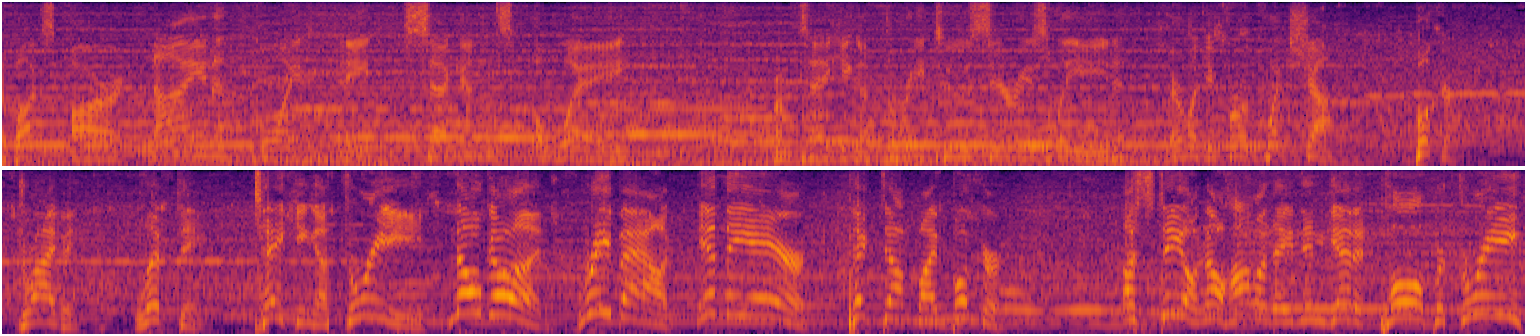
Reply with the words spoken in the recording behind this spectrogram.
The Bucks are 9.8 seconds away from taking a 3-2 series lead. They're looking for a quick shot. Booker driving, lifting, taking a three. No good. Rebound in the air. Picked up by Booker. A steal. No, Holiday didn't get it. Paul for three.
